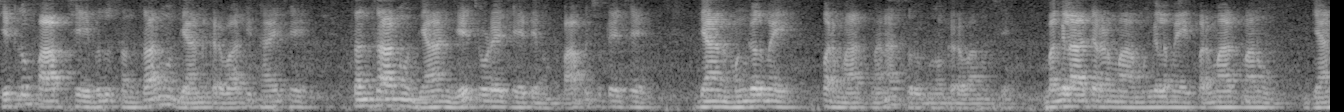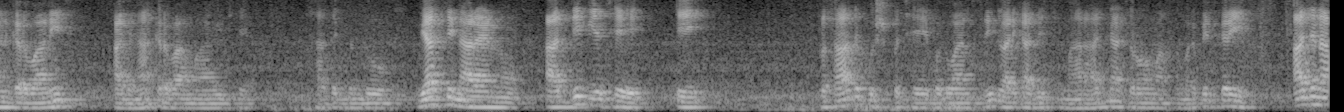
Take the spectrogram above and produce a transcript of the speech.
જેટલું પાપ છે એ બધું સંસારનું ધ્યાન કરવાથી થાય છે. સંસારનું ધ્યાન જે છોડે છે તેનું પાપ છૂટે છે. ધ્યાન મંગલમય પરમાત્માના સ્વરૂપનું કરવાનું છે. મંગલાચરણમાં મંગલમય પરમાત્માનું ધ્યાન કરવાની જ આજ્ઞા કરવામાં આવી છે. સાધક બંધુઓ, વ્યાસજી નારાયણનું આ દિવ્ય છે એ પ્રસાદ પુષ્પ છે. ભગવાન શ્રી દ્વારકાધીશજી મહારાજના ચરણોમાં સમર્પિત કરી આજના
